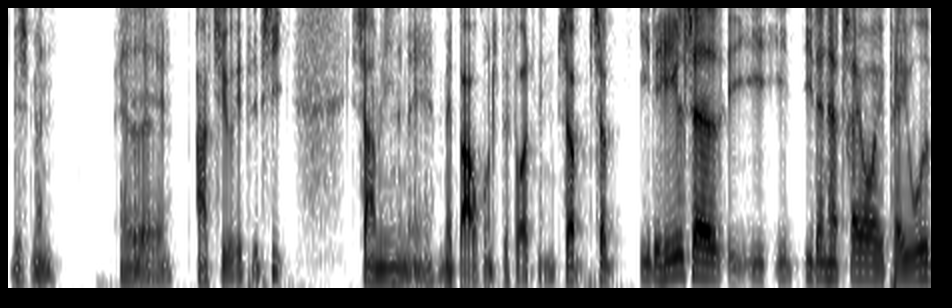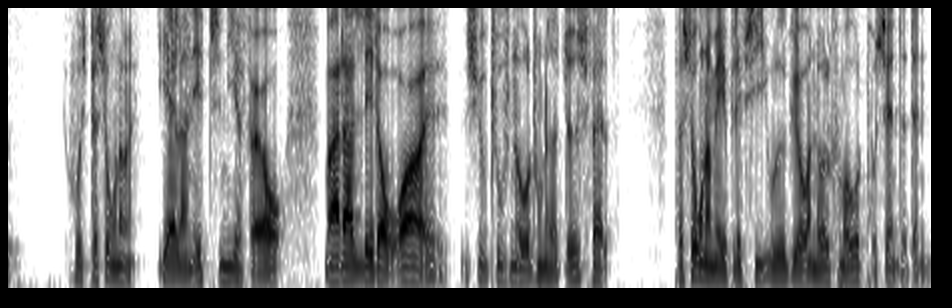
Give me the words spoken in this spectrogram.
hvis man havde øh, aktiv epilepsi, sammenlignet med, med baggrundsbefolkningen. Så, så i det hele taget, i, i, i den her treårige periode, hos personer i alderen 1-49 år, var der lidt over øh, 7.800 dødsfald. Personer med epilepsi udgjorde 0,8 procent af den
